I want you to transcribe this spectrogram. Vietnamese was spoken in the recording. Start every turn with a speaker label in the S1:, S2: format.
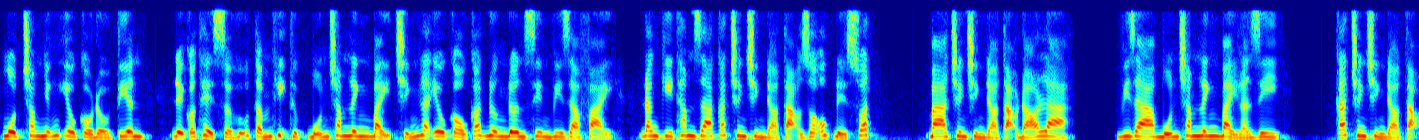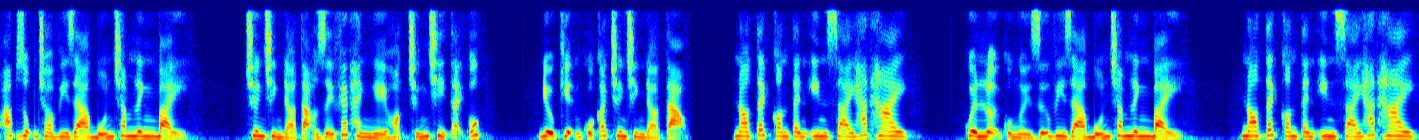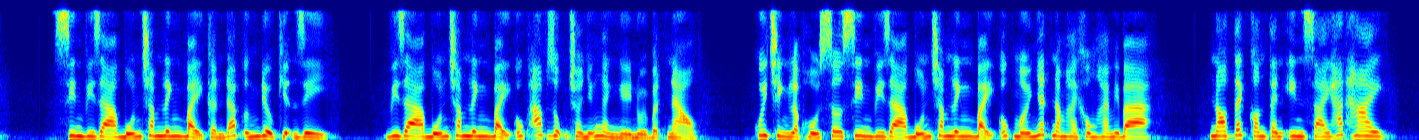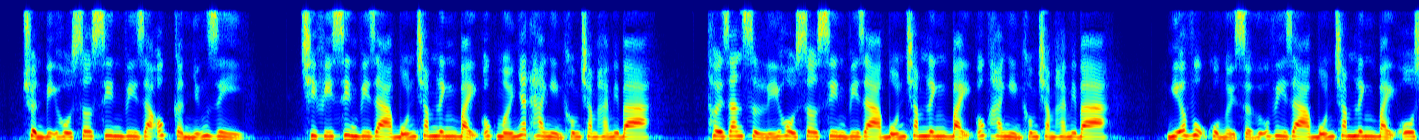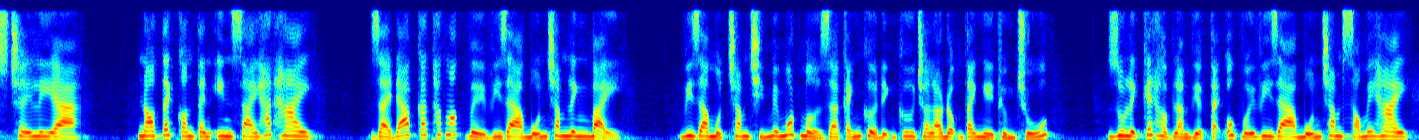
S1: Một trong những yêu cầu đầu tiên, để có thể sở hữu tấm thị thực 407 chính là yêu cầu các đương đơn xin visa phải đăng ký tham gia các chương trình đào tạo do Úc đề xuất. Ba chương trình đào tạo đó là Visa 407 là gì? Các chương trình đào tạo áp dụng cho visa 407. Chương trình đào tạo giấy phép hành nghề hoặc chứng chỉ tại Úc. Điều kiện của các chương trình đào tạo. Notech Content Insight H2. Quyền lợi của người giữ visa 407. Notech Content Insight H2. Xin visa 407 cần đáp ứng điều kiện gì? Visa 407 Úc áp dụng cho những ngành nghề nổi bật nào? Quy trình lập hồ sơ xin visa 407 Úc mới nhất năm 2023. Notech Content Insight H2. Chuẩn bị hồ sơ xin visa Úc cần những gì? Chi phí xin visa 407 Úc mới nhất 2023. Thời gian xử lý hồ sơ xin visa 407 Úc 2023. Nghĩa vụ của người sở hữu visa 407 Australia. Notech Content Insight H2. Giải đáp các thắc mắc về visa 407. Visa 191 mở ra cánh cửa định cư cho lao động tay nghề thường trú. Du lịch kết hợp làm việc tại Úc với visa 462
